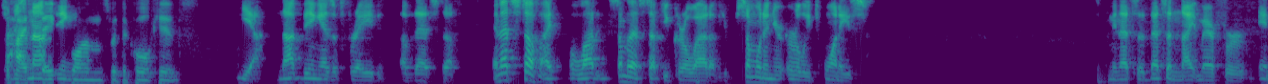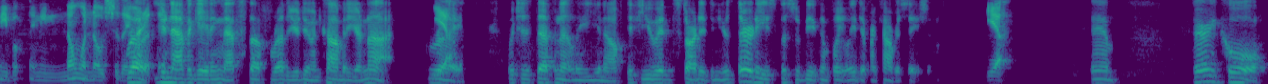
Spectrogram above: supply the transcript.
So The high just not being, ones with the cool kids. yeah, not being as afraid of that stuff. And that stuff, I a lot, some of that stuff you grow out of. You're someone in your early twenties. I mean, that's a that's a nightmare for anybody. I mean, no one knows who they right. at You're navigating that stuff whether you're doing comedy or not. Yeah. Right. Which is definitely, you know, if you had started in your 30s, this would be a completely different conversation. Yeah. Damn. Very cool.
